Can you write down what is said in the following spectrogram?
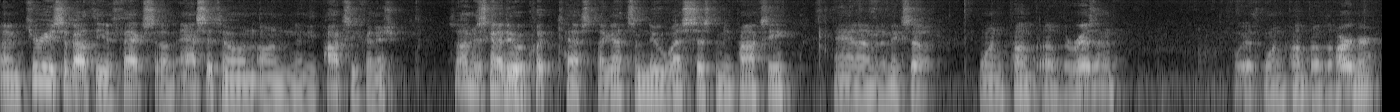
I'm curious about the effects of acetone on an epoxy finish, so I'm just going to do a quick test. I got some new West System epoxy, and I'm going to mix up one pump of the resin with one pump of the hardener.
